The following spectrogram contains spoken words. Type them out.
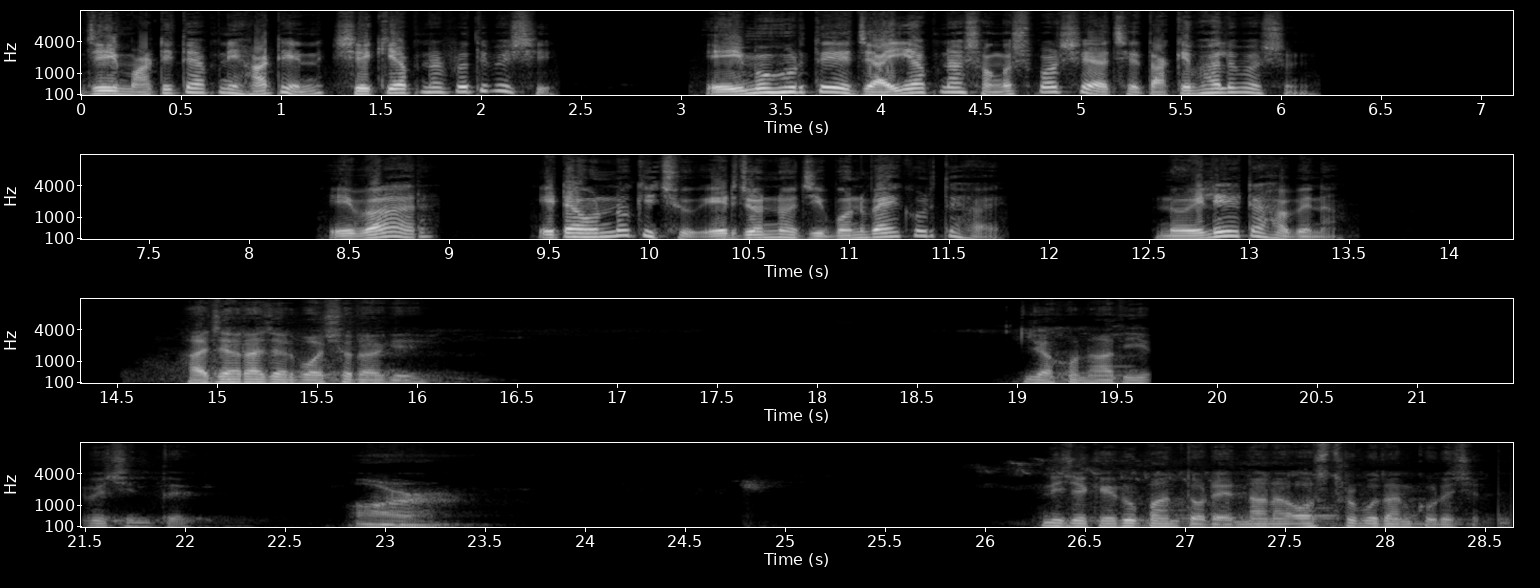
যেই মাটিতে আপনি হাঁটেন, সে কি আপনার প্রতিবেশী? এই মুহূর্তে যাই আপনার সংস্পর্শে আছে, তাকে ভালোবাসুন। এবার, এটা অন্য কিছু, এর জন্য জীবন ব্যয় করতে হয়। নইলে এটা হবে না। হাজার হাজার বছর আগে, যখন আদি চিনতে আর নিজেকে রূপান্তরে নানা অস্ত্র প্রদান করেছিলেন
